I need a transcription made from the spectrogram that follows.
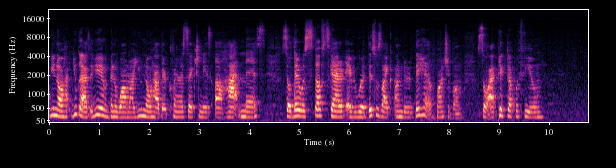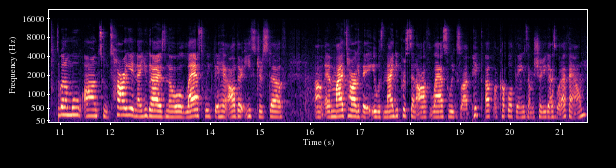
you know, you guys, if you ever been to Walmart, you know how their clearance section is a hot mess. So there was stuff scattered everywhere. This was like under, they had a bunch of them. So I picked up a few. I'm to move on to Target. Now you guys know last week they had all their Easter stuff. Um, at my Target, they, it was 90% off last week. So I picked up a couple of things. I'm to show you guys what I found.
